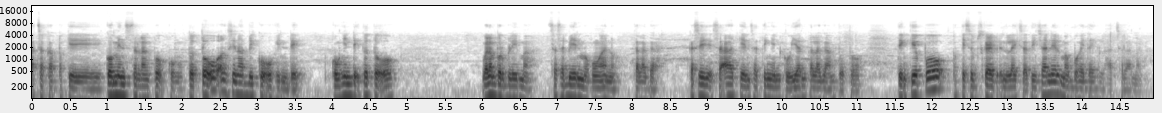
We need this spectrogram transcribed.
at saka paki-comments na lang po kung totoo ang sinabi ko o hindi. Kung hindi totoo, walang problema. Sasabihin mo kung ano talaga. Kasi sa akin, sa tingin ko, yan talaga ang totoo. Thank you po. Paki-subscribe and like sa ating channel. Mabuhay tayong lahat. Salamat.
